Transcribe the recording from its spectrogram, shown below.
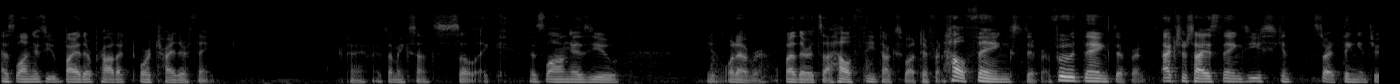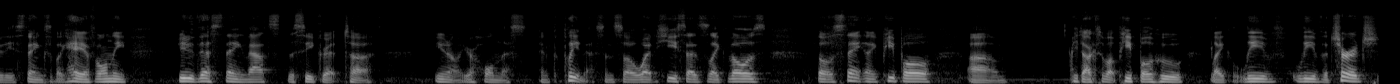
as long as you buy their product or try their thing. Okay, does that make sense? So like, as long as you, you know, whatever, whether it's a health, he talks about different health things, different food things, different exercise things. You can start thinking through these things of like, hey, if only if you do this thing, that's the secret to, you know, your wholeness and completeness. And so what he says, like those, those things, like people, um, he talks about people who like leave leave the church,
